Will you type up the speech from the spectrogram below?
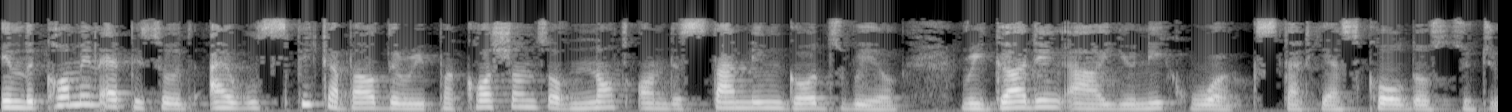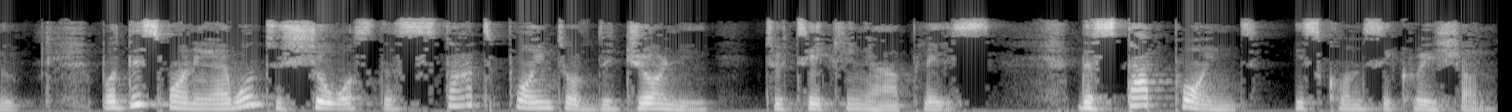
In the coming episode, I will speak about the repercussions of not understanding God's will regarding our unique works that He has called us to do. But this morning, I want to show us the start point of the journey to taking our place. The start point is consecration.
